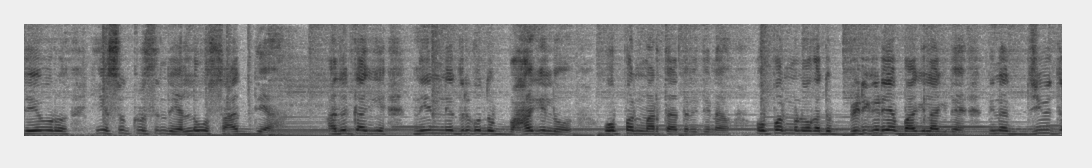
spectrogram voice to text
ದೇವರು ಯೇಸು ಕ್ರಿಸ್ತಿಂದ ಎಲ್ಲವೂ ಸಾಧ್ಯ. ಅದಕ್ಕಾಗಿ ನಿನ್ನ ಎದುರಿಗೊಂದು ಬಾಗಿಲು ಓಪನ್ ಮಾಡ್ತಾ ಇದ್ದಾರೆ ದಿನ. ಓಪನ್ ಮಾಡುವಾಗ ಅದು ಬಿಡುಗಡೆಯ ಬಾಗಿಲಾಗಿದೆ. ನಿನ್ನ ಜೀವಿತ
